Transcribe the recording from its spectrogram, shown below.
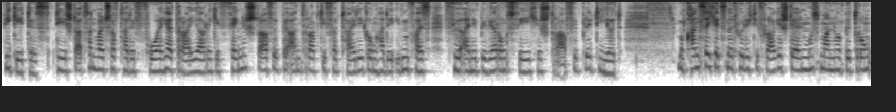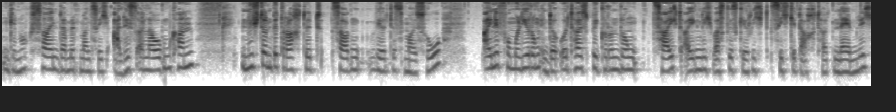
Wie geht es? Die Staatsanwaltschaft hatte vorher drei Jahre Gefängnisstrafe beantragt. Die Verteidigung hatte ebenfalls für eine bewährungsfähige Strafe plädiert. Man kann sich jetzt natürlich die Frage stellen, muss man nur betrunken genug sein, damit man sich alles erlauben kann? Nüchtern betrachtet sagen wir das mal so. Eine Formulierung in der Urteilsbegründung zeigt eigentlich, was das Gericht sich gedacht hat, nämlich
